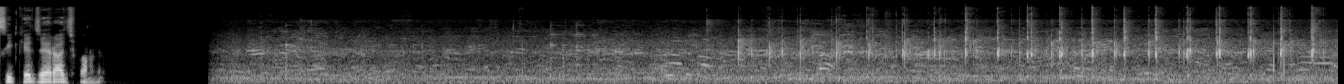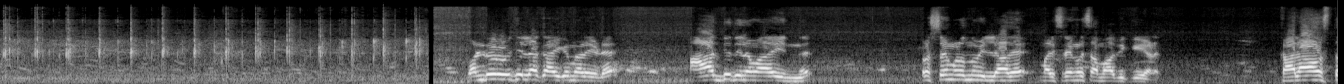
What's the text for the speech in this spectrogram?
സി കെ ജയരാജ് പറഞ്ഞു. വണ്ടൂർ ജില്ലാ കായികമേളയുടെ ആദ്യ ദിനമായ ഇന്ന് പ്രശ്നങ്ങളൊന്നുമില്ലാതെ മത്സരങ്ങൾ സമാപിക്കുകയാണ്. കാലാവസ്ഥ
